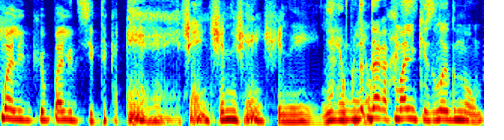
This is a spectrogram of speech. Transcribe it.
Маленькая Полина сидит такая, «Э, женщины, женщины, не люблю Да, как маленький злой гном.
